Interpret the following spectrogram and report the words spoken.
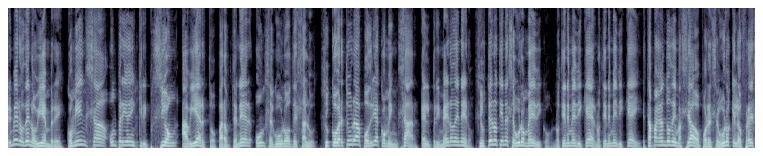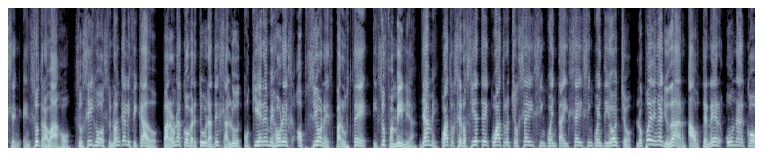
Primero de noviembre comienza un periodo de inscripción abierto para obtener un seguro de salud. Su cobertura podría comenzar el primero de enero. Si usted no tiene seguro médico, no tiene Medicare, no tiene Medicaid, está pagando demasiado por el seguro que le ofrecen en su trabajo, sus hijos no han calificado para una cobertura de salud o quiere mejores opciones para usted y su familia, llame 407-486-5658. Lo pueden ayudar a obtener una cobertura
